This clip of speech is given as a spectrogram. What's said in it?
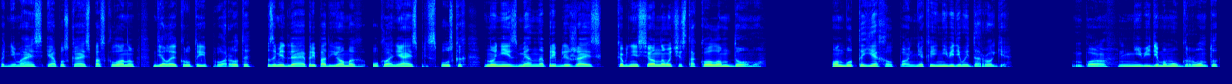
поднимаясь и опускаясь по склону, делая крутые повороты, замедляя при подъемах, уклоняясь при спусках, но неизменно приближаясь к обнесенному чистоколом дому. Он будто ехал по некой невидимой дороге, по невидимому грунту,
